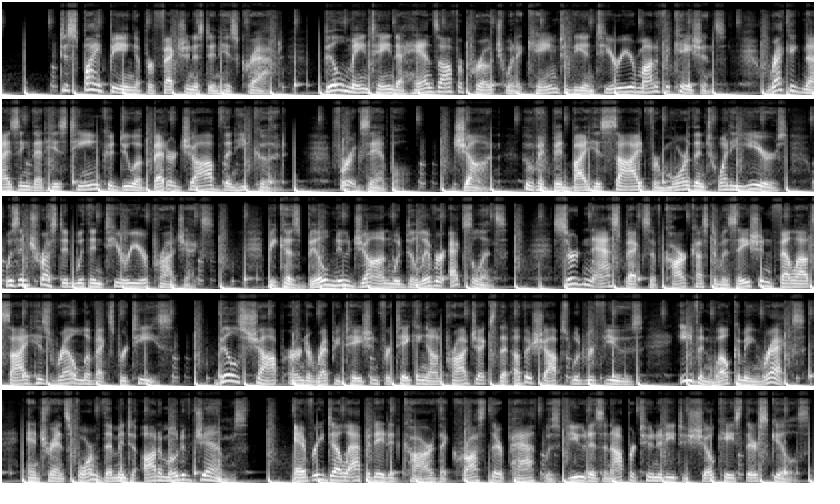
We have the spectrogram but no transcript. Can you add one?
Despite being a perfectionist in his craft, Bill maintained a hands-off approach when it came to the interior modifications, recognizing that his team could do a better job than he could. For example, John, who had been by his side for more than 20 years, was entrusted with interior projects. Because Bill knew John would deliver excellence, certain aspects of car customization fell outside his realm of expertise. Bill's shop earned a reputation for taking on projects that other shops would refuse, even welcoming wrecks, and transformed them into automotive gems. Every dilapidated car that crossed their path was viewed as an opportunity to showcase their skills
